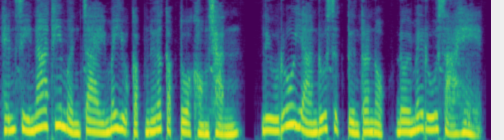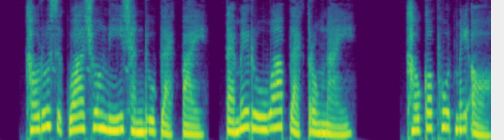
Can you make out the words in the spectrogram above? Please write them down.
เห็นสีหน้าที่เหมือนใจไม่อยู่กับเนื้อกับตัวของฉัน ลิวรู่หยานรู้สึกตื่นตระหนกโดยไม่รู้สาเหตุ เขารู้สึกว่าช่วงนี้ฉันดูแปลกไป แต่ไม่รู้ว่าแปลกตรงไหน เขาก็พูดไม่ออก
